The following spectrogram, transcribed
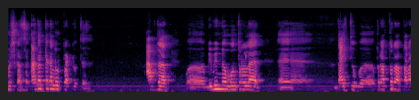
ঘুষ খাচ্ছে? কাদের টাকা লুটপাট করতেছে? আপনার বিভিন্ন মন্ত্রণালয়ের দায়িত্ব প্রাপ্তরা তারা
